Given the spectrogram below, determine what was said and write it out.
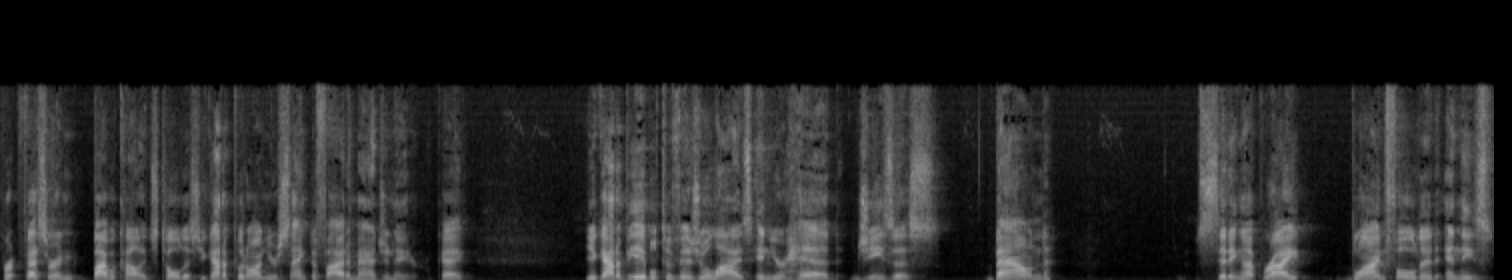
professor in Bible college told us. You got to put on your sanctified imaginator, okay? You got to be able to visualize in your head Jesus bound, sitting upright, blindfolded, and these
